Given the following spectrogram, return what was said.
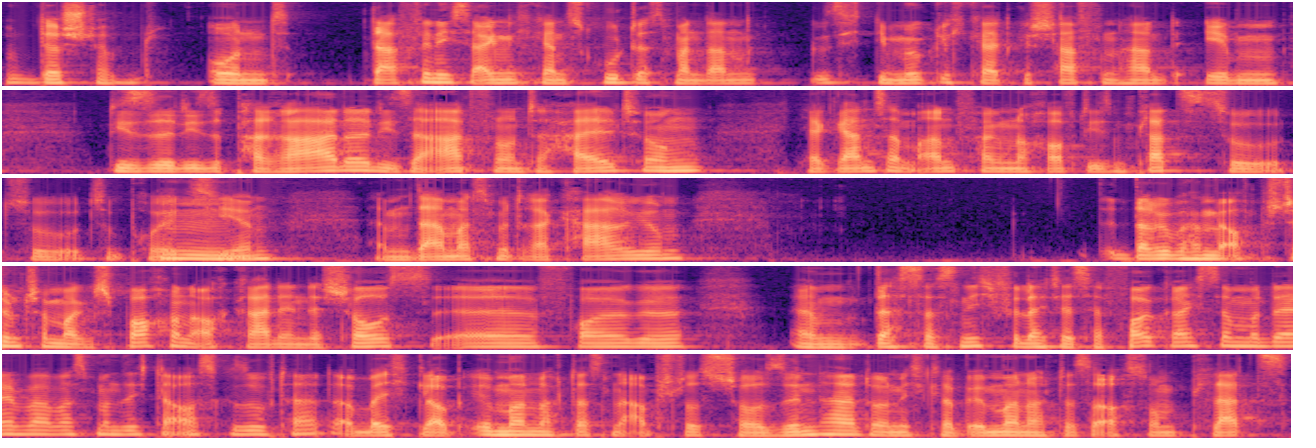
das stimmt. Und da finde ich es eigentlich ganz gut, dass man dann sich die Möglichkeit geschaffen hat, eben diese, diese Parade, diese Art von Unterhaltung ja ganz am Anfang noch auf diesen Platz zu, zu, zu projizieren. Ähm, damals mit Rakarium. Darüber haben wir auch bestimmt schon mal gesprochen, auch gerade in der Shows-Folge, ähm, dass das nicht vielleicht das erfolgreichste Modell war, was man sich da ausgesucht hat. Aber ich glaube immer noch, dass eine Abschlussshow Sinn hat und ich glaube immer noch, dass auch so ein Platz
